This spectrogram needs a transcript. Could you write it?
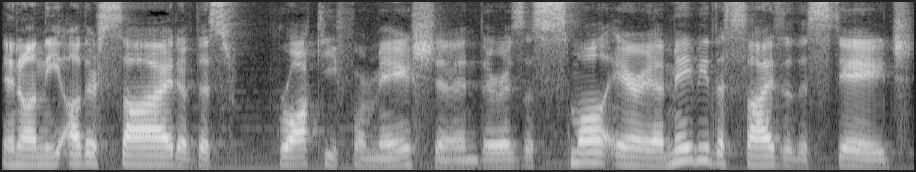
And on the other side of this rocky formation, there is a small area, maybe the size of the stage,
